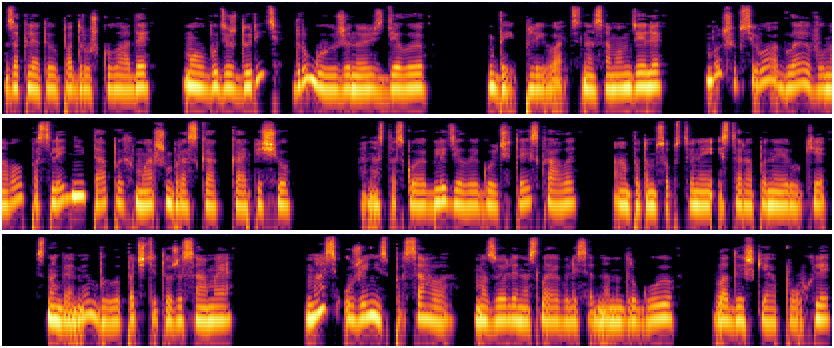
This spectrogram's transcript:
заклятую подружку Лады, мол, будешь дурить, другую женою сделаю. Да и плевать на самом деле. Больше всего Аглая волновал последний этап их марш-броска к капищу. Она с тоской оглядела игольчатые скалы, а потом собственные исцарапанные руки. С ногами было почти то же самое. Мазь уже не спасала, мозоли наслаивались одна на другую, лодыжки опухли,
